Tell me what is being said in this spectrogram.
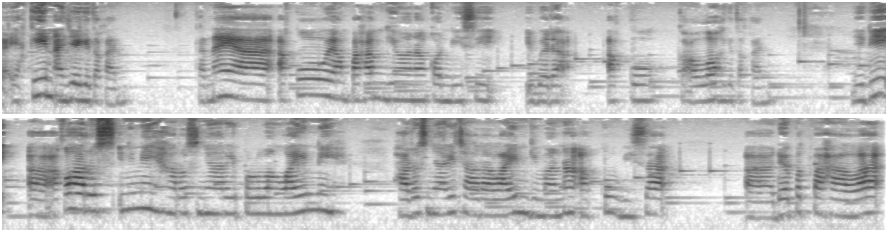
nggak yakin aja gitu kan. Karena ya aku yang paham gimana kondisi ibadah aku ke Allah gitu kan jadi uh, aku harus ini nih harus nyari peluang lain nih. Harus nyari cara lain gimana aku bisa uh, dapat pahala.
